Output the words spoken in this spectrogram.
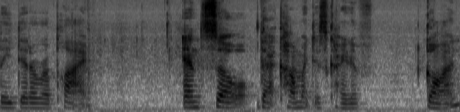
they did a reply. And so that comment is kind of gone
